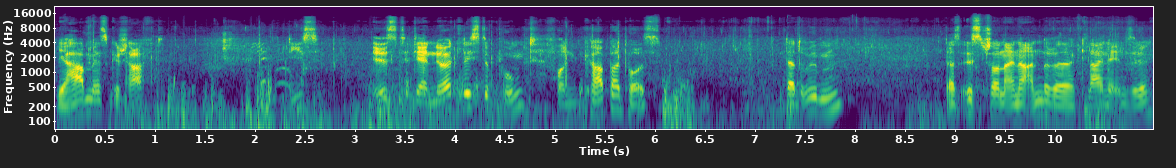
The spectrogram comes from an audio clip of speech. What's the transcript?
wir haben es geschafft. Dies ist der nördlichste Punkt von Karpathos. Da drüben, das ist schon eine andere kleine Insel.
